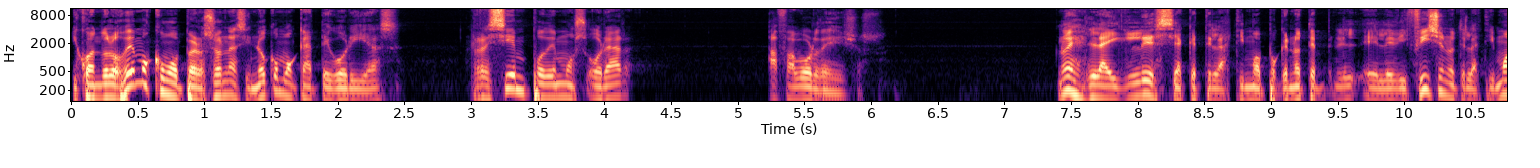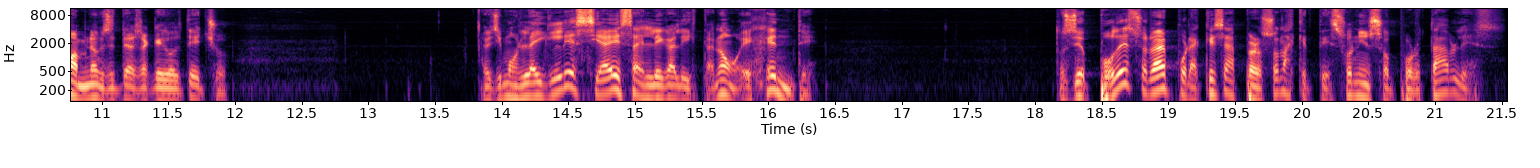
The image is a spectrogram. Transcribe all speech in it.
Y cuando los vemos como personas y no como categorías, recién podemos orar a favor de ellos. No es la iglesia que te lastimó, porque no el edificio no te lastimó, a menos que se te haya caído el techo. Decimos, la iglesia esa es legalista. No, es gente. Entonces, ¿podés orar por aquellas personas que te son insoportables?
